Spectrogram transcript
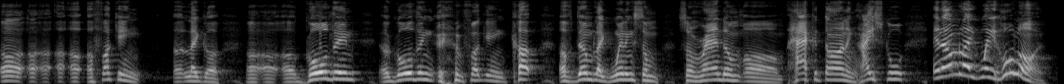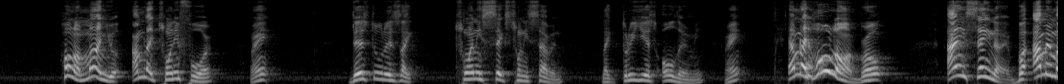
a a, a, a fucking uh, like a, a a golden a golden fucking cup of them like winning some some random um hackathon in high school. And I'm like, wait, hold on. Hold on, mind you, I'm like 24, right? This dude is like 26, 27, like three years older than me, right? And I'm like, hold on, bro. I ain't saying nothing, but I'm in my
